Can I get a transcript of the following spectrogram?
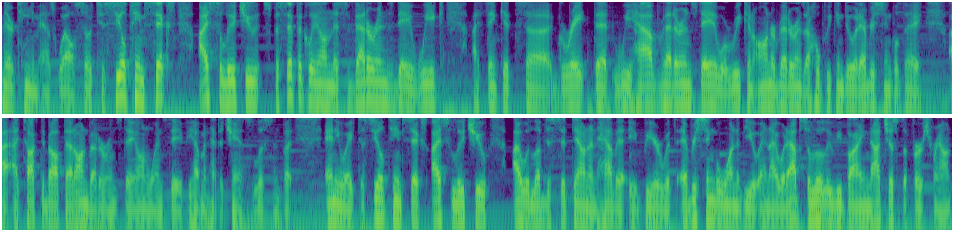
their team as well. So to SEAL Team Six, I salute you specifically on this Veterans Day week. I think it's uh, great that we have Veterans Day where we can honor veterans. I hope we can do it every single day. I, I talked about that on Veterans Day on Wednesday if you haven't had a chance to listen. But anyway, to SEAL Team Six, I salute you. I would love to sit down and have a, a beer with every single one of you. And I would absolutely be buying not just the first round,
